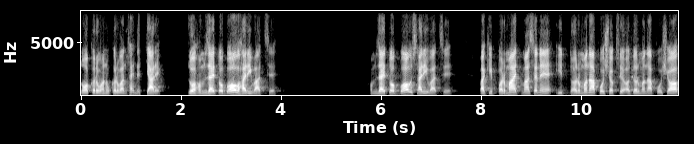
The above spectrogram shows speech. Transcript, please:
ન કરવાનું કરવાનું થાય ને, ત્યારે. જો સમજાય તો બહુ સારી વાત છે. સમજાય તો બહુ સારી વાત છે. બાકી પરમાત્મા છે ને, એ ધર્મના પોષક છે. અધર્મના પોષક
